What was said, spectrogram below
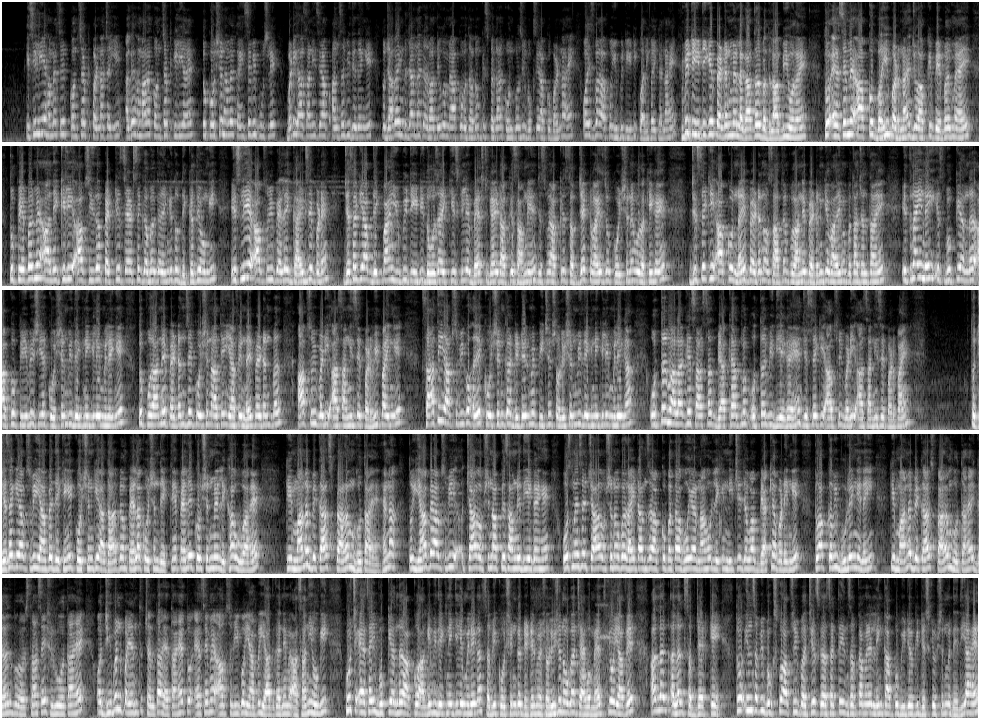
इसीलिए हमें सिर्फ़ कॉन्सेप्ट पढ़ना चाहिए। अगर हमारा कॉन्सेप्ट क्लियर है तो क्वेश्चन हमें कहीं से भी पूछ ले। बड़ी आसानी से आप आंसर भी दे देंगे। तो ज़्यादा इंतज़ार न करवाते हुए मैं आपको बताता हूँ किस प्रकार कौन कौन सी बुक से आपको पढ़ना है और इस बार आपको यूपीटीटी क्वालिफाई करना है। यूपीटीटी के पैटर्न में लगातार बदलाव भी हो रहे हैं। तो ऐसे में आपको वही पढ़ना है जो आपके पेपर में आए। तो पेपर में आने के लिए आप सीधा प्रैक्टिस सेट से कवर करेंगे तो दिक्कतें होंगी। इसलिए आप सभी पहले गाइड से पढ़ें। जैसा कि आप देख पाए यूपी टी टी के लिए बेस्ट गाइड आपके सामने है, जिसमें आपके सब्जेक्ट वाइज जो क्वेश्चन है वो रखे गए हैं, जिससे कि आपको नए पैटर्न और साथ में पुराने पैटर्न के बारे में पता चलता है। इतना ही नहीं, इस बुक के अंदर आपको प्रीवियस ईयर क्वेश्चन भी देखने के लिए मिलेंगे। तो पुराने पैटर्न से क्वेश्चन आते हैं या फिर नए पैटर्न पर, आप सभी बड़ी आसानी से पढ़ भी पाएँगे। साथ ही आप सभी को हर एक क्वेश्चन का डिटेल में पीछे सॉल्यूशन भी देखने के लिए मिलेगा। उत्तर माला के साथ साथ व्याख्यात्मक उत्तर भी दिए गए हैं, जिससे कि आप सभी बड़ी आसानी से पढ़ पाएँ। तो जैसा कि आप सभी यहाँ पे देखेंगे क्वेश्चन के आधार पर हम पहला क्वेश्चन देखते हैं। पहले क्वेश्चन में लिखा हुआ है कि मानव विकास प्रारंभ होता है है ना? तो यहाँ पे आप सभी चार ऑप्शन आपके सामने दिए गए हैं। उसमें से चार ऑप्शनों का राइट आंसर आपको पता हो या ना हो, लेकिन नीचे जब आप व्याख्या पढ़ेंगे तो आप कभी भूलेंगे नहीं कि मानव विकास प्रारंभ होता है गर्भ अवस्था से शुरू होता है और जीवन पर्यंत चलता रहता है। तो ऐसे में आप सभी को यहाँ पे याद करने में आसानी होगी। कुछ ऐसा ही बुक के अंदर आपको आगे भी देखने के लिए मिलेगा। सभी क्वेश्चन का डिटेल में सॉल्यूशन होगा, चाहे वो मैथ के हो या फिर अलग अलग सब्जेक्ट के। तो इन सभी बुक्स को आप सभी परचेज कर सकते हैं। इन सबका मैंने लिंक आपको वीडियो की डिस्क्रिप्शन में दे दिया है।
